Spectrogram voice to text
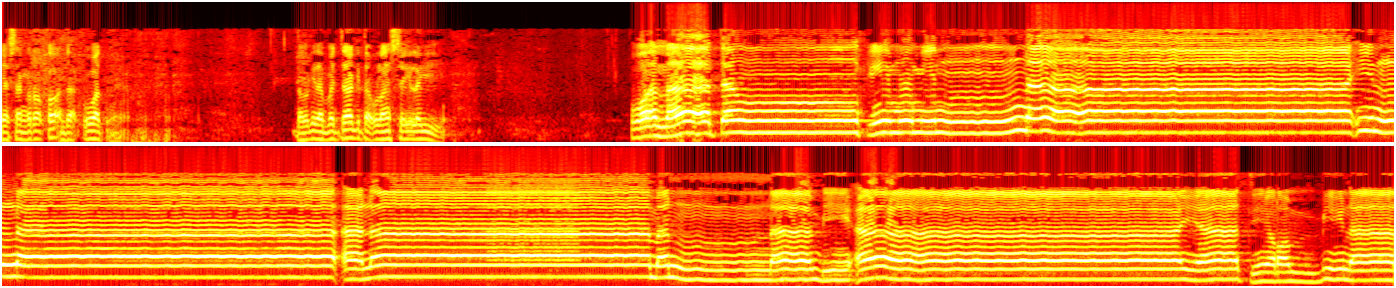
biasa ngerokok tidak kuat. Kalau kita baca kita ulang sekali lagi. Wa ma tanqimu minna illa ana manna bi ayati rabbina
